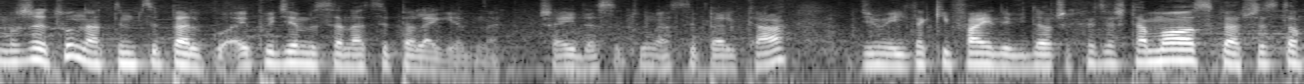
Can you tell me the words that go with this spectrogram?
Może tu na tym cypelku, ej pójdziemy sobie na cypelek jednak. Przejdę sobie tu na cypelka. Będziemy mieli taki fajny widoczek, chociaż ta Moskwa przez to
